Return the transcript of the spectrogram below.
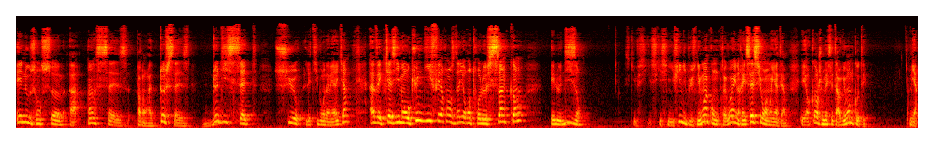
et nous en sommes à 1,16, pardon, à 2,16, 2,17 sur les T-bonds américains, avec quasiment aucune différence d'ailleurs entre le 5 ans et le 10 ans. Ce qui, signifie ni plus ni moins qu'on prévoit une récession à moyen terme. Et encore, je mets cet argument de côté. Bien.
